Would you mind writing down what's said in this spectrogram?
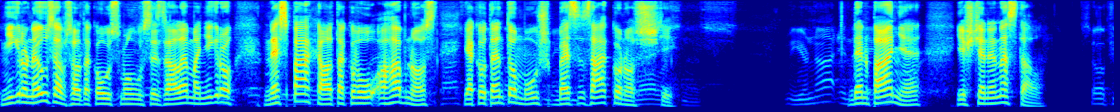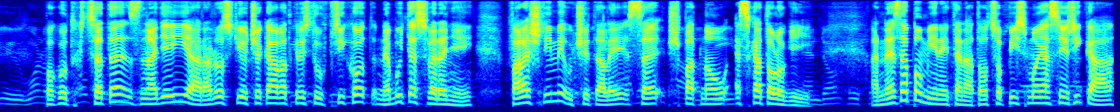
Nikdo neuzavřel takovou smlouvu s Izraelem a nikdo nespáchal takovou ohavnost jako tento muž bez zákonnosti. Den páně ještě nenastal. Pokud chcete s nadějí a radostí očekávat Kristův příchod, nebuďte svedeni falešnými učiteli se špatnou eschatologií. A nezapomínejte na to, co písmo jasně říká,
